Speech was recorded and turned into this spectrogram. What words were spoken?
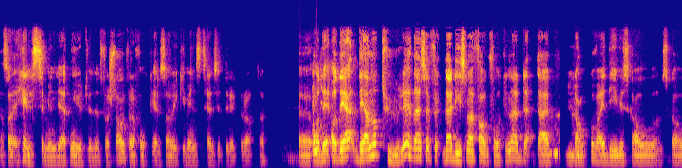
altså helsemyndighetene i utvidet forstand, fra folkehelsa og ikke minst Helsedirektoratet. Uh, og, det, og det, er, det, er, naturlig. Det er, det er, de som er fagfolkene. Det, det, er langt på vei de vi skal, skal,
